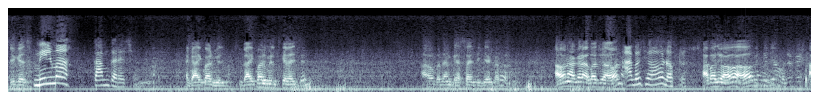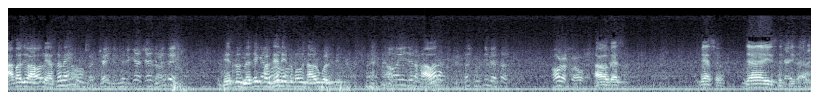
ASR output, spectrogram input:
શું કે છે? મિલમાં કામ કરે છે. ગાયકવાડ મિલ ગાયકવાડ મિલ કહેવાય છે? આવો બધા બેસવાની જગ્યા કરો. આવો ને આગળ આ બાજુ આવો ને. આ બાજુ આવો ડોક્ટર. આ બાજુ આવો આવો. આ બાજુ આવો બેસો નહીં. જેટલું નજીક પડશે ને એટલું બહુ સારું પડશે. આવો ને. આવો બેસો. બેસો. જય સચિદાન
